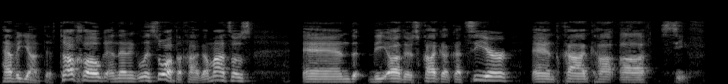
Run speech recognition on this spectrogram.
have a yantif, tachog, and then list off the chag amatzos, and the others, chag katzir and chag ha'asif.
